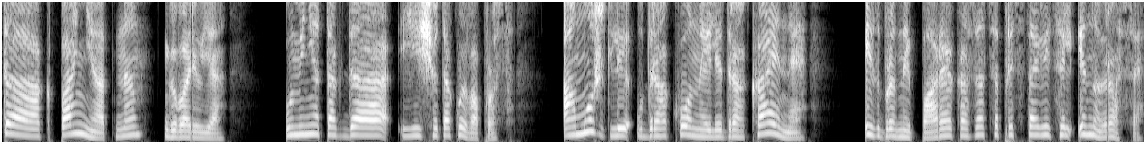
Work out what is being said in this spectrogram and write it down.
«Так, понятно», — говорю я. «У меня тогда еще такой вопрос. А может ли у дракона или дракайны избранной парой оказаться представитель иной расы?»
